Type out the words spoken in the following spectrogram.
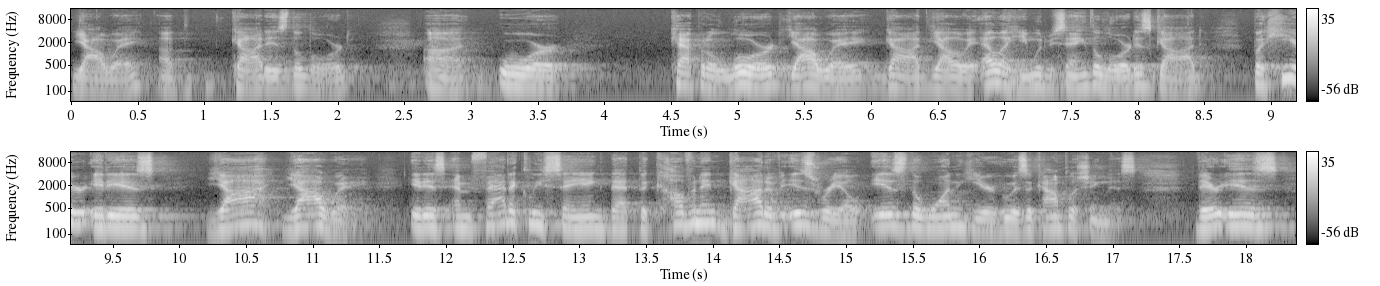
Yahweh, uh, God is the Lord, uh, or capital Lord, Yahweh, God, Yahweh Elohim would be saying the Lord is God. But here it is Yah, Yahweh. It is emphatically saying that the covenant God of Israel is the one here who is accomplishing this. There is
